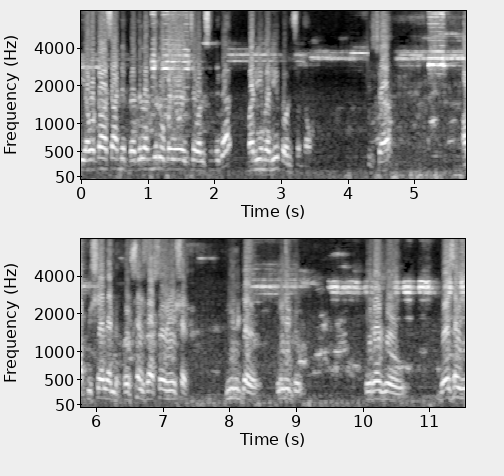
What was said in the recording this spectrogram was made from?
ఈ అవకాశాన్ని ప్రజలందరూ ఉపయోగించవలసిందిగా మరీ మరీ కోరుచున్నాము. Official and professionals association unit unit ఈరోజు వేసవి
